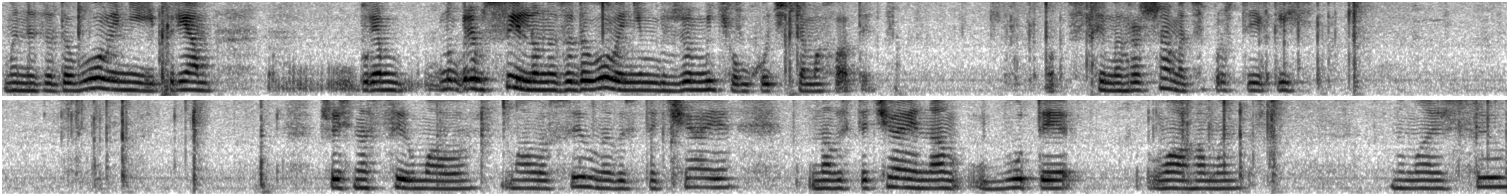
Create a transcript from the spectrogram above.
ми незадоволені і прям, прям, ну, прям сильно незадоволені, вже мечом хочеться махати. От з цими грошами це просто якийсь. Щось нас сил мало, мало сил, не вистачає. Не вистачає нам бути магами. Немає сил.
